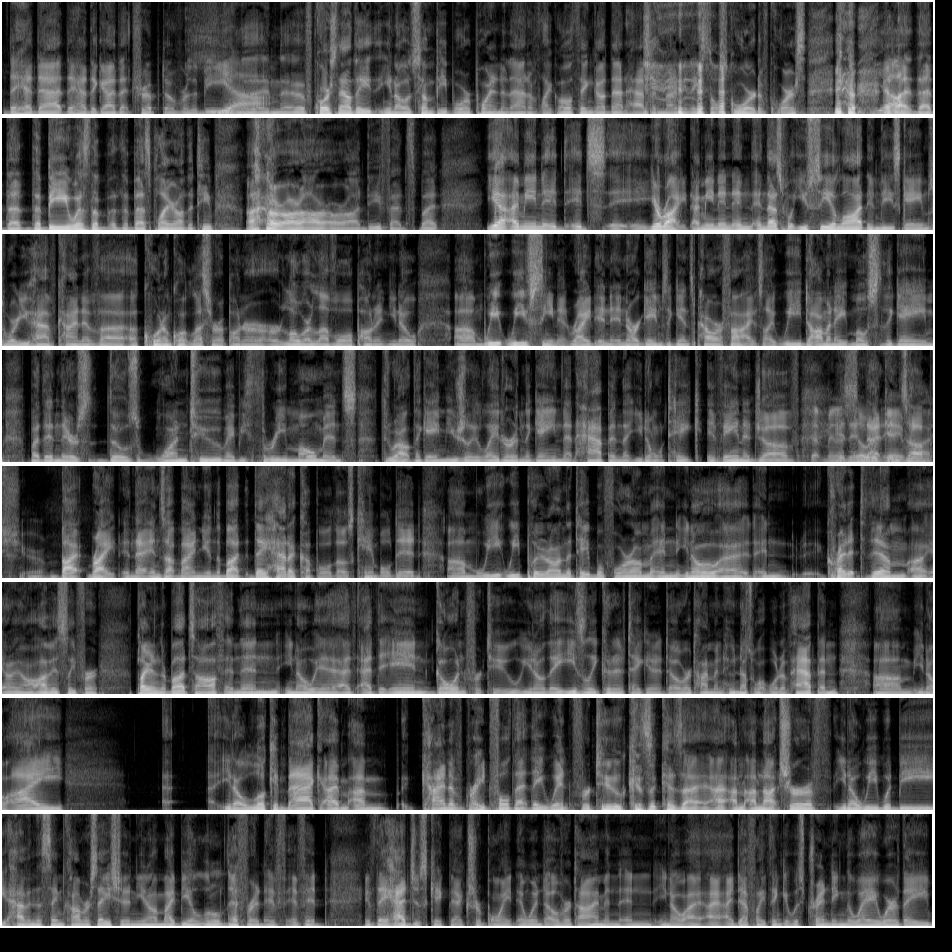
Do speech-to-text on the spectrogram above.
They had that. They had the guy that tripped over the B. Yeah. And, and, of course, now they, you know, some people were pointing to that of like, oh, thank God that happened. I mean, they still scored, of course. yeah. Like that, that the B was the the best player on the team or, or, or on defense. But yeah, I mean it, it's it, you're right. I mean, and, and and that's what you see a lot in these games where you have kind of a, a quote unquote lesser opponent or lower level opponent. You know, um, we we've seen it right in in our games against Power Fives. Like we dominate most of the game, but then there's those one, two, maybe three moments throughout the game, usually later in the game, that happen that you don't take advantage of. That Minnesota and then that game ends up last year, by, right, and that ends up biting you in the butt. They had a couple of those. Campbell did. Um, we we put it on the table for them, and you know, uh, and credit to them, uh, you know, obviously for playing their butts off, and then you know, at, at the end going for two. You know, they easily could have taken it to overtime, and who knows what would have happened. Um, you know, I you know, looking back, I'm I'm kind of grateful that they went for two because because I, I am I'm not sure if you know we would be having the same conversation. You know, it might be a little different if if it if they had just kicked the extra point and went to overtime. And and you know, I I definitely think it was trending the way where they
